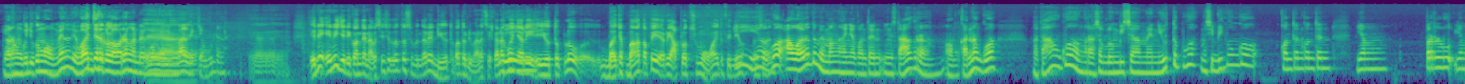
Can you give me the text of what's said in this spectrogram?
Ya orang gue juga ngomel ya wajar kalau orang ada ngomelin balik ya udahlah. Ya, ya, ya. Ini ini jadi konten apa sih lu tuh sebenarnya di YouTube atau di mana sih? Karena gue nyari YouTube lu banyak banget tapi re-upload semua itu video. Iya, gue awalnya tuh memang hanya konten Instagram, om, karena gue nggak tahu gue ngerasa belum bisa main YouTube gue masih bingung gue konten-konten yang perlu yang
